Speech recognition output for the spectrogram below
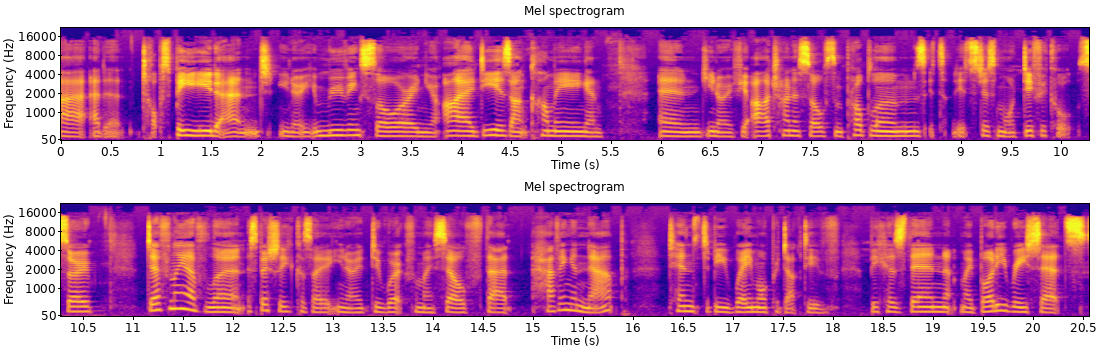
uh, at a top speed, and you know you're moving slower, and your ideas aren't coming, and and you know if you are trying to solve some problems, it's it's just more difficult. So definitely, I've learned, especially because I you know I do work for myself, that having a nap tends to be way more productive because then my body resets,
